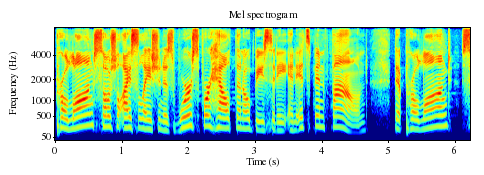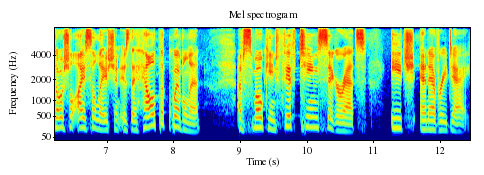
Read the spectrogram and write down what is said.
prolonged social isolation is worse for health than obesity, and it's been found that prolonged social isolation is the health equivalent of smoking 15 cigarettes each and every day.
